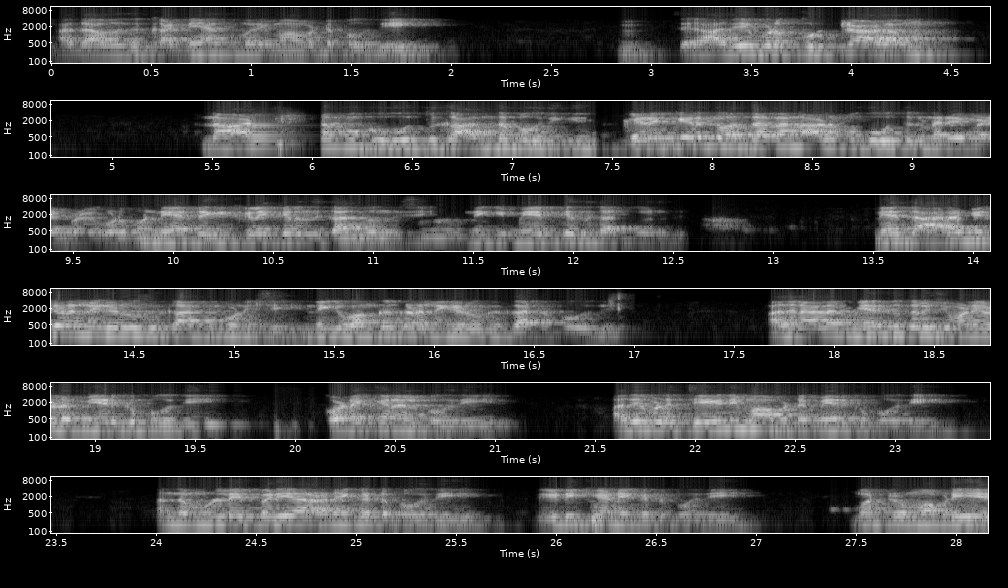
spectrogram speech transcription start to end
அதாவது கன்னியாகுமரி மாவட்ட பகுதி அதே போல குற்றாலம் நாலுமுக்கு ஊத்துக்கு அந்த பகுதிக்கு கிழக்கிருந்து வந்தாதான் நாலுமுக்கு ஊத்துக்கு நிறைய மழை பொழிவு கொடுக்கும். நேற்றைக்கு கிழக்கிருந்து காத்து வந்துச்சு. இன்னைக்கு மேற்கிருந்து காத்து வருது. நேற்று அரபிக்கடல் நிகழ்வுக்கு காற்று போணுச்சு. இன்னைக்கு வங்கக்கடல் நிகழ்வுக்கு காற்று போகுது. அதனால மேற்கு தொடர்ச்சி மலையோட மேற்கு பகுதி கொடைக்கானல் பகுதி அதே போல தேனி மாவட்ட மேற்கு பகுதி அந்த முல்லை பெரியார் அணைக்கட்டு பகுதி இடுக்கி அணைக்கட்டு பகுதி மற்றும் அப்படியே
